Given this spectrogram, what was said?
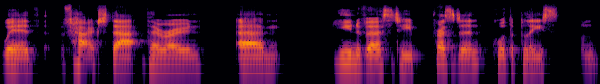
with the fact that their own um, university president called the police on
